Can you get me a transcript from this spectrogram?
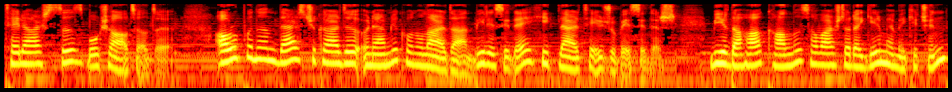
telaşsız boşaltıldı. Avrupa'nın ders çıkardığı önemli konulardan birisi de Hitler tecrübesidir. Bir daha kanlı savaşlara girmemek için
